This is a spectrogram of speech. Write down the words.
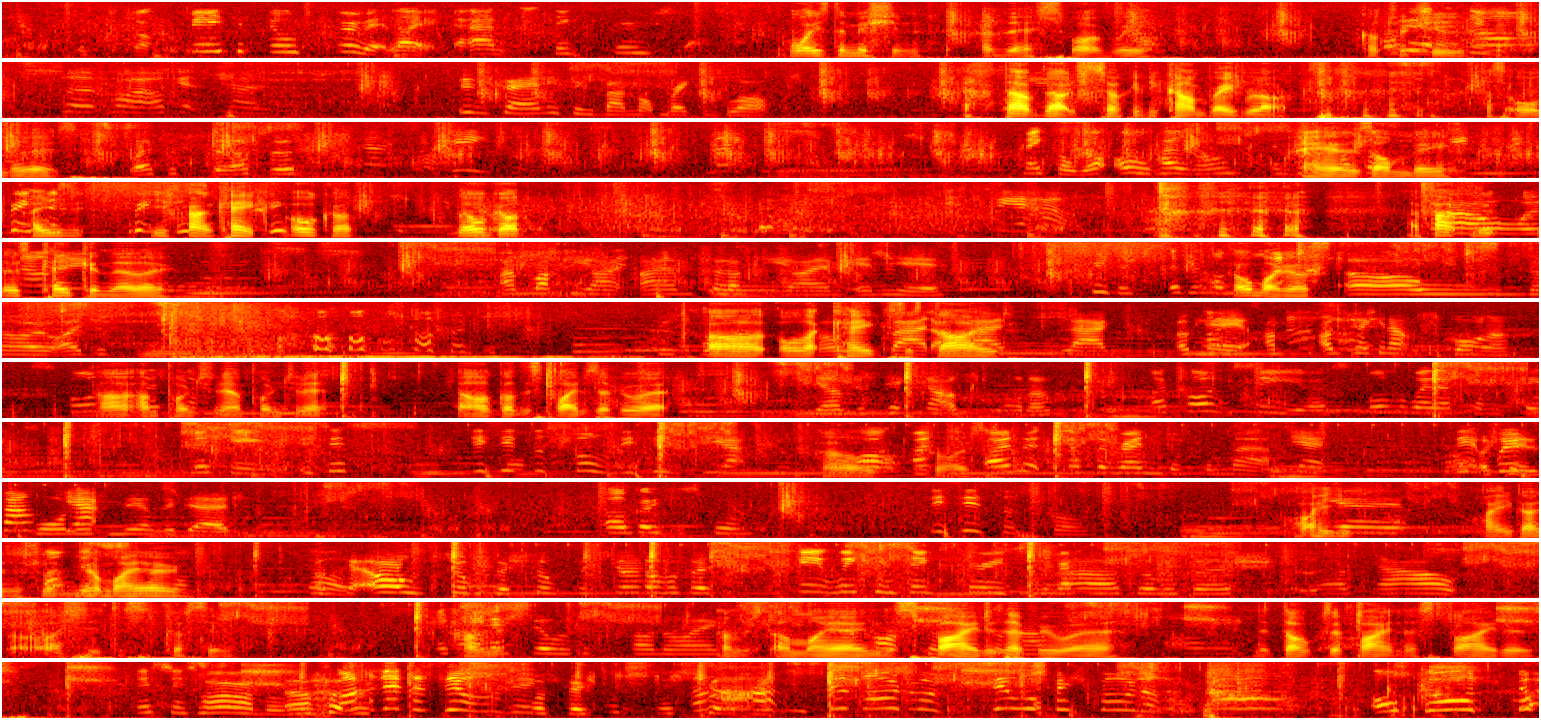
We need to build through it, like ants dig through stuff. What is the mission of this? What have we got to Oh, yeah. achieve? So, right, I'll get the challenge. Didn't say anything about not breaking blocks. that that would suck if you can't break blocks. that's all there is. Where's the surface? Make Make a what? Oh, hold on. Hey, a zombie. Hey, you, you found cake. Oh god. Oh god. it for your house. I found No, there's cake in there though. I'm lucky I, I am so lucky I am in here. creepers. There's a lot Oh my god. Oh no, I just... Uh, just Oh, all that oh, cake's bad, just died. Lag, lag. Okay, I'm, I'm taking out the spawner. Spawn Oh, I'm punching it. I'm punching it. Oh god, there's spiders everywhere. Yeah, I'm just taking out a spawner. I can't see you. I spawned where there's some pigs. Nicky, is this? This is the spawn. This is the actual spawn. Oh, oh I'm, Christ. I'm at the other end of the map. Yeah. Th- Okay, we the found the spawn is nearly dead. I'll go to spawn. This is the spawn. Why you, Yeah. why you guys just Oh, left me on my own? God. Okay, oh, silverfish, silverfish, silverfish. We, we can dig through to the rest. Ah, silverfish. Let me out. Oh, this is disgusting. Nicky, I'm let's- Silverfish so annoying. I'm just on my own. can't There's kill spiders them now. everywhere. The dogs are fighting the spiders. this is horrible. Oh, Oh, there's a silverfish. silverfish. It's killing Ah, me. there's loads of them. Silverfish spawner. Oh God, no!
